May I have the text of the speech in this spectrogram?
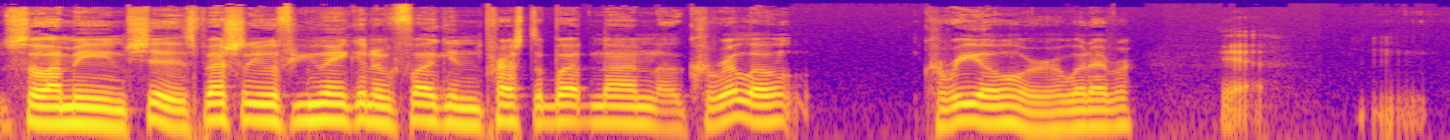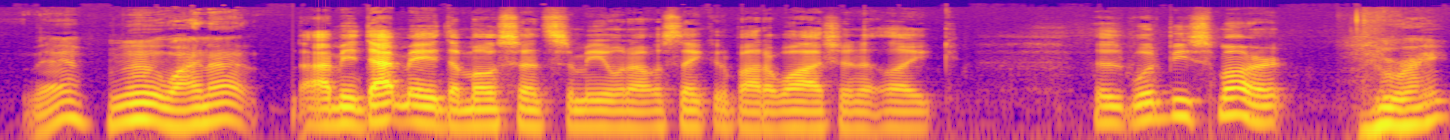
So I mean, shit, especially if you ain't gonna fucking press the button on uh, Carrillo, Carrillo or whatever. Yeah. Yeah, mm, why not? I mean, that made the most sense to me when I was thinking about it, watching it. Like, it would be smart. right?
